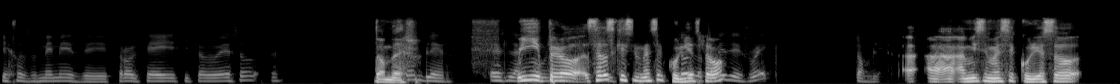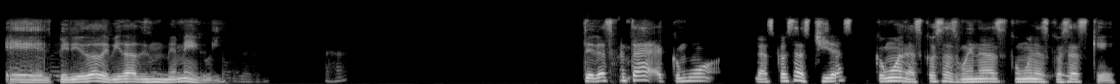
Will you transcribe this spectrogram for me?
viejos memes de Trollface y todo eso. Tumblr. Tumblr es la Oye, pero de- ¿sabes qué se me hace curioso? de Shrek, Tumblr. A, a- a mí se me hace curioso el periodo de vida de un meme, güey. Ajá. ¿Te das cuenta cómo las cosas chidas, cómo las cosas buenas, cómo las cosas que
